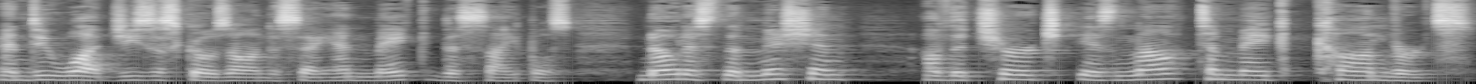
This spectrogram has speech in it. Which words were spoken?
And do what? Jesus goes on to say, and make disciples. Notice the mission of the church is not to make converts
